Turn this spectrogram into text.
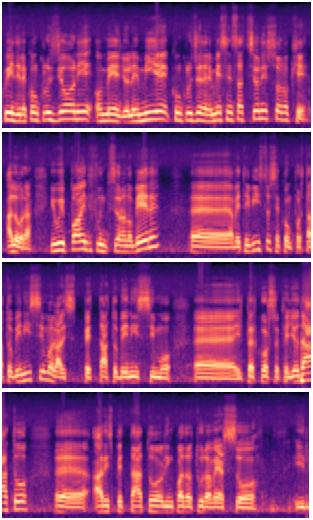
quindi le conclusioni o meglio le mie conclusioni le mie sensazioni sono che allora i waypoint funzionano bene eh, avete visto si è comportato benissimo l'ha rispettato benissimo eh, il percorso che gli ho dato eh, ha rispettato l'inquadratura verso il,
